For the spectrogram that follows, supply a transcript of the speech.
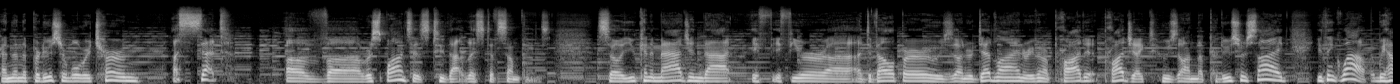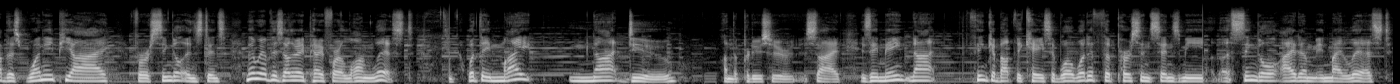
and then the producer will return a set of uh, responses to that list of somethings. So you can imagine that if, if you're a, developer who's under deadline or even a product project who's on the producer side, you think, wow, we have this one API for a single instance, and then we have this other API for a long list. What they might not do on the producer side is they may not think about the case of, well, what if the person sends me a single item in my list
